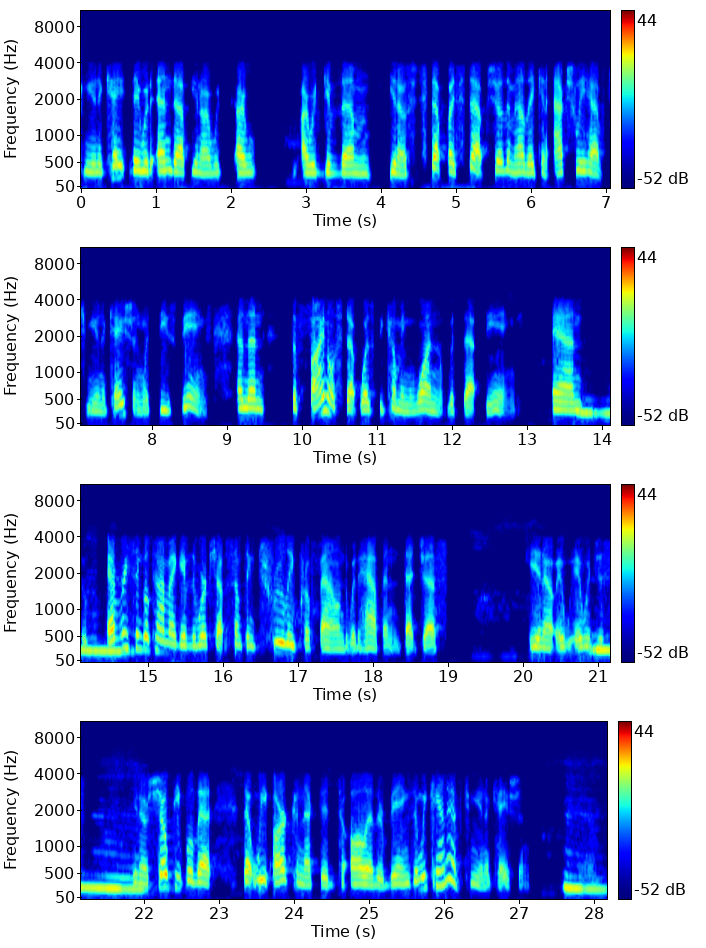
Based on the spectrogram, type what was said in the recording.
communicate, they would end up, you know, I would, I, I would give them, you know, step by step, show them how they can actually have communication with these beings. And then the final step was becoming one with that being. And mm. every single time I gave the workshop, something truly profound would happen that just, you know, it, it would just, mm. you know, show people that, that we are connected to all other beings and we can have communication. Mm.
